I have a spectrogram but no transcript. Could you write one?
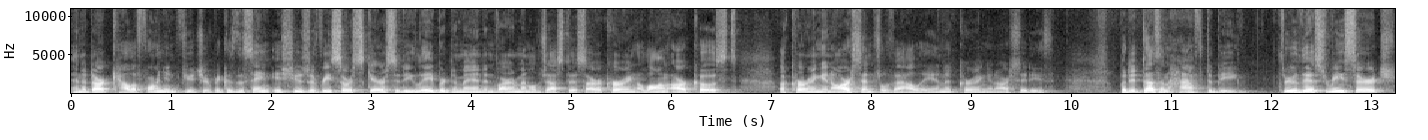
and a dark Californian future because the same issues of resource scarcity, labor demand, environmental justice are occurring along our coast, occurring in our Central Valley, and occurring in our cities. But it doesn't have to be. Through this research,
